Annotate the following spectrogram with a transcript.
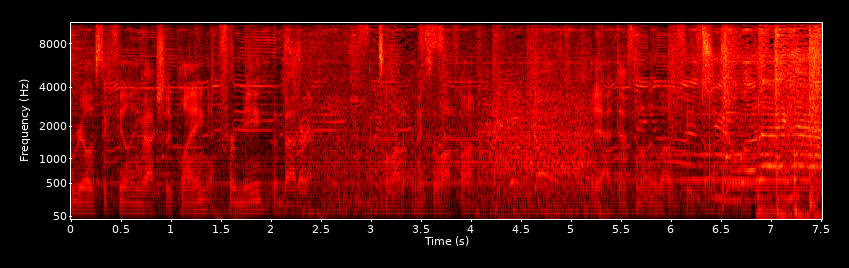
realistic feeling of actually playing, for me, the better. It's a lot. It makes it a lot of fun. Yeah, I definitely love FIFA.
